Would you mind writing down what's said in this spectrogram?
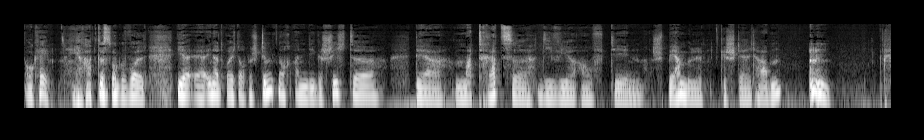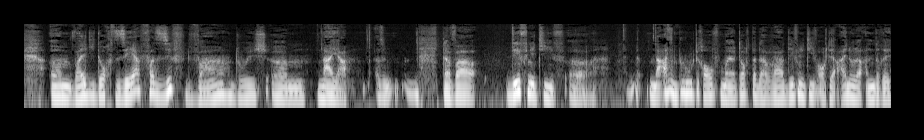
Okay, ihr habt es so gewollt. Ihr erinnert euch doch bestimmt noch an die Geschichte der Matratze, die wir auf den Sperrmüll gestellt haben, ähm, weil die doch sehr versifft war durch, ähm, naja, also da war definitiv äh, Nasenblut drauf von meiner Tochter. Da war definitiv auch der ein oder andere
